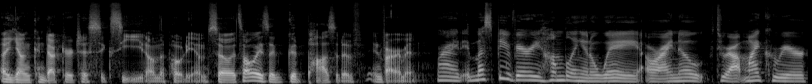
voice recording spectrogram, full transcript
a young conductor to succeed on the podium. So it's always a good positive environment. Right. It must be very humbling in a way, or I know throughout my career,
